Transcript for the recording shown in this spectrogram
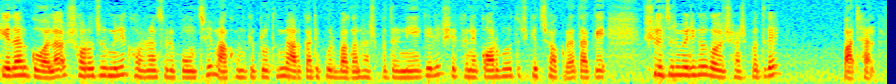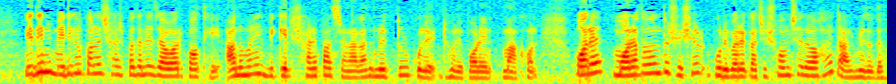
কেদার গোয়ালা সরজমিনে ঘটনাস্থলে পৌঁছে মাখনকে প্রথমে আরকাটিপুর বাগান হাসপাতালে নিয়ে গেলে সেখানে কর্মরত চিকিৎসকরা তাকে শিলচর মেডিকেল কলেজ হাসপাতালে পাঠান। এদিন মেডিকেল কলেজ হাসপাতালে যাওয়ার পথে আনুমানিক বিকেল সাড়ে পাঁচটা নাগাদ মৃত্যুর কোলে ঢলে পড়েন মাখন। পরে ময়নাতদন্ত শেষে পরিবারের কাছে সমছে দেওয়া হয় তার মৃতদেহ।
